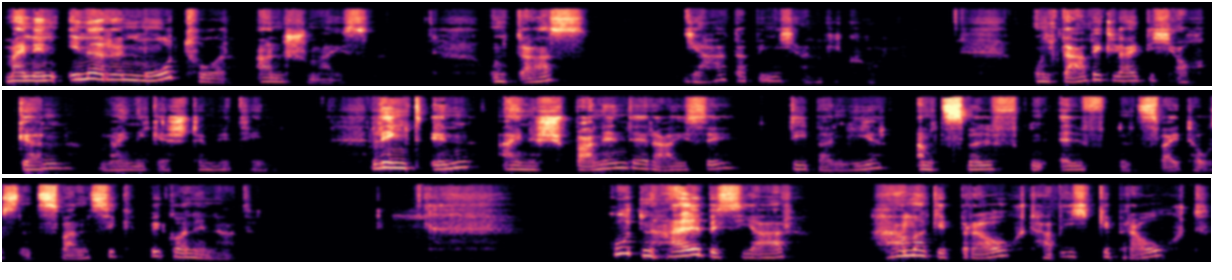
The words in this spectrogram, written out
meinen inneren Motor anschmeißen. Und das, ja, da bin ich angekommen. Und da begleite ich auch gern meine Gäste mit hin. LinkedIn, eine spannende Reise, die bei mir am 12.11.2020 begonnen hat. Gut ein halbes Jahr wir gebraucht, habe ich gebraucht,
